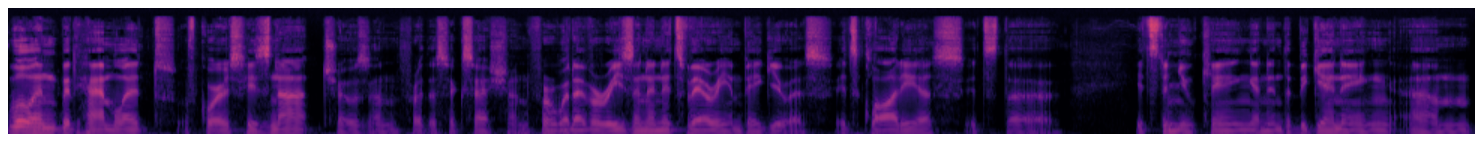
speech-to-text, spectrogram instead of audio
Well, and with Hamlet, of course, he's not chosen for the succession for whatever reason, and it's very ambiguous. It's Claudius. It's the, it's the new king, and in the beginning, um,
